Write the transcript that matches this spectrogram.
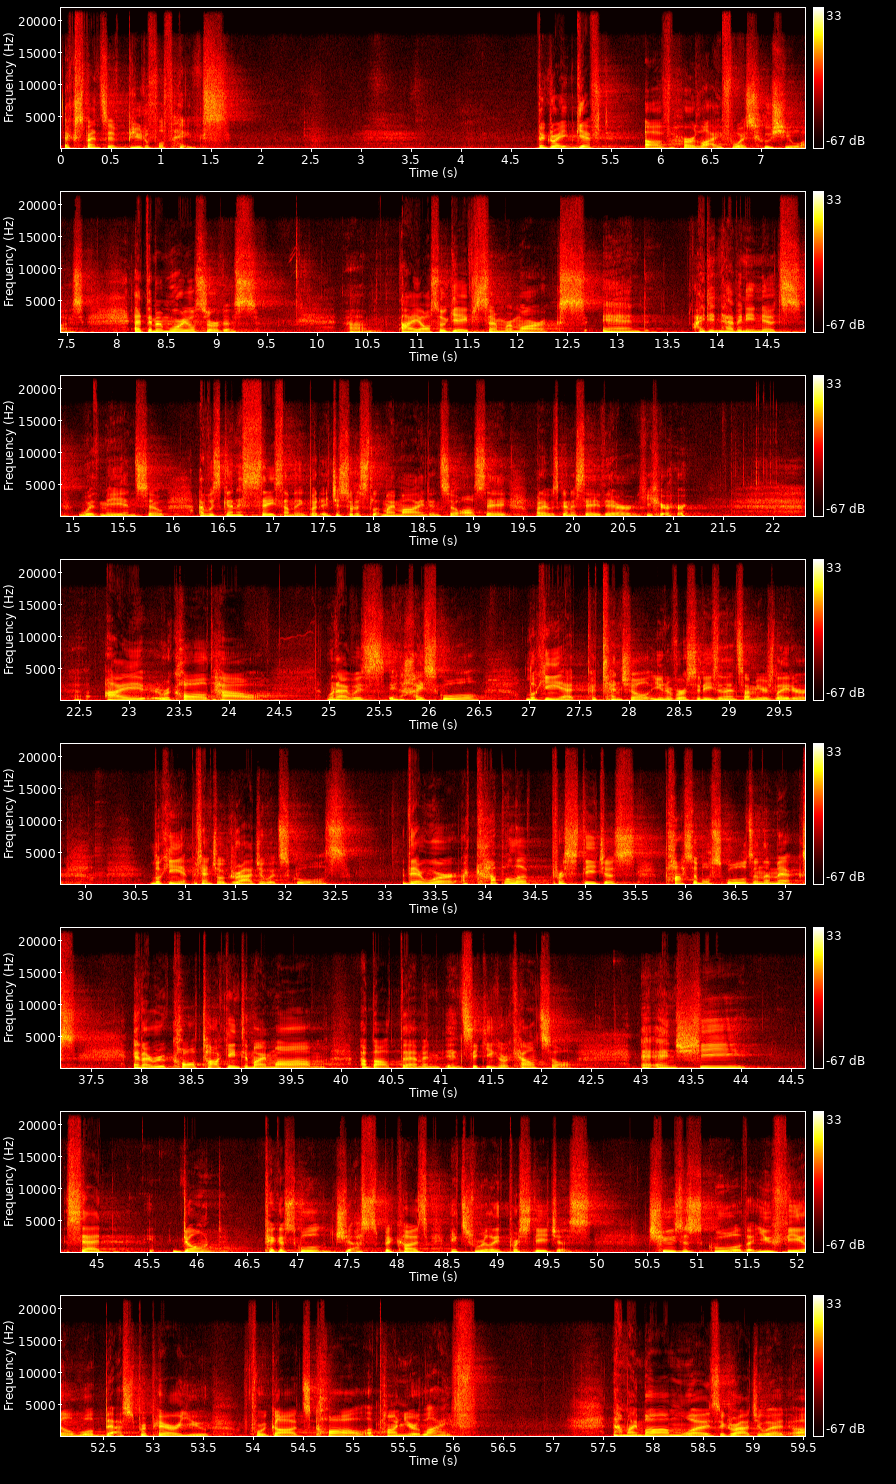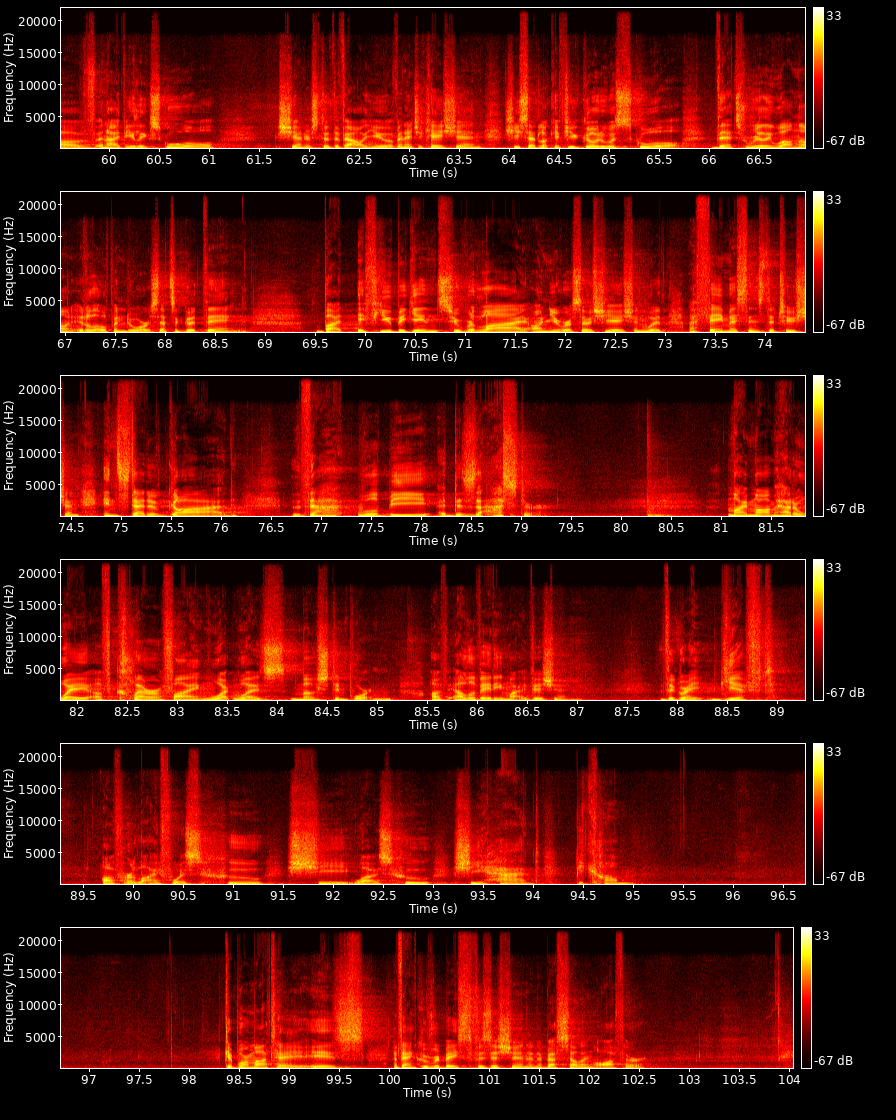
expensive, beautiful things. The great gift of her life was who she was. At the memorial service, um, I also gave some remarks, and I didn't have any notes with me, and so I was going to say something, but it just sort of slipped my mind, and so I'll say what I was going to say there here. Uh, I recalled how when I was in high school, looking at potential universities, and then some years later, looking at potential graduate schools, there were a couple of prestigious possible schools in the mix. And I recall talking to my mom about them and, and seeking her counsel. And she said, Don't pick a school just because it's really prestigious. Choose a school that you feel will best prepare you for God's call upon your life. Now, my mom was a graduate of an Ivy League school. She understood the value of an education. She said, Look, if you go to a school that's really well known, it'll open doors. That's a good thing. But if you begin to rely on your association with a famous institution instead of God, that will be a disaster. My mom had a way of clarifying what was most important, of elevating my vision. The great gift of her life was who she was, who she had become. Gabor Mate is a Vancouver based physician and a best selling author.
